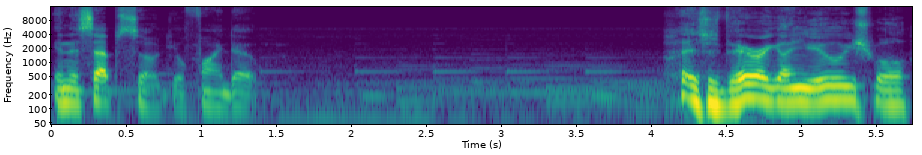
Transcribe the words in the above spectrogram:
In this episode, you'll find out. It's very unusual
